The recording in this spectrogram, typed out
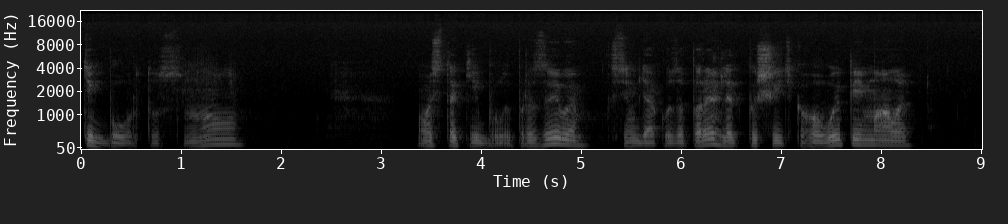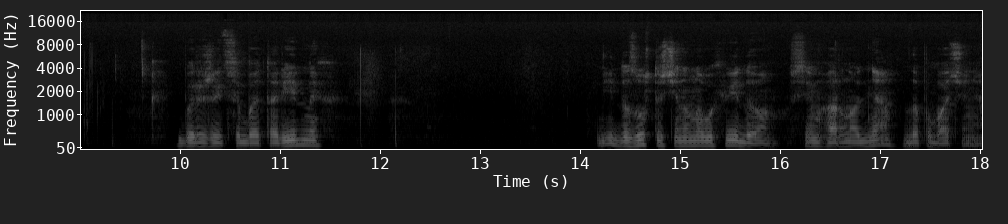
Тібуртус. Ну, ось такі були призиви. Всім дякую за перегляд. Пишіть, кого ви піймали. Бережіть себе та рідних. І до зустрічі на нових відео. Всім гарного дня, до побачення.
